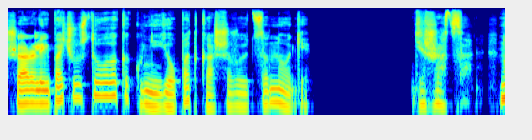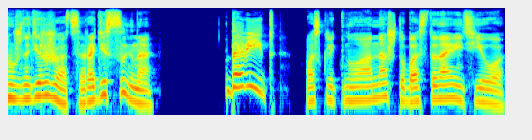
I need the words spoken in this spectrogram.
Шарли почувствовала, как у нее подкашиваются ноги. «Держаться! Нужно держаться! Ради сына!» «Давид!» — воскликнула она, чтобы остановить его.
